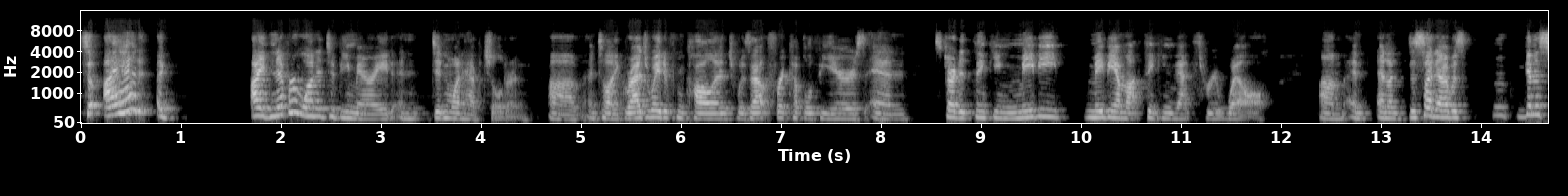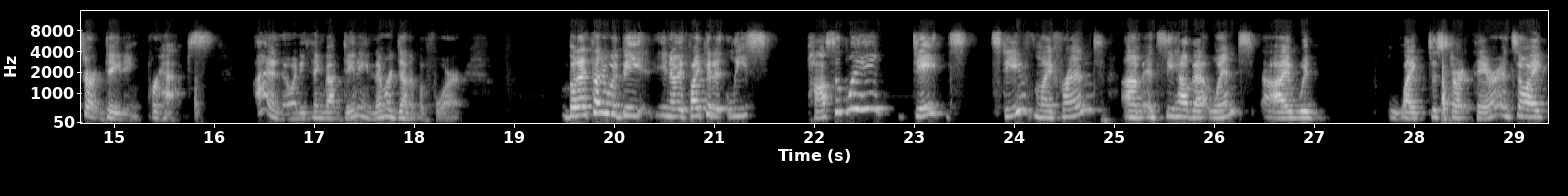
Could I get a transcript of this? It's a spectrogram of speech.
So I had a, I'd never wanted to be married and didn't want to have children um, until I graduated from college, was out for a couple of years, and started thinking maybe maybe I'm not thinking that through well, um, and and I decided I was to start dating. Perhaps I don't know anything about dating, never done it before, but I thought it would be you know if I could at least possibly date Steve, my friend, um, and see how that went. I would like to start there. And so I,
